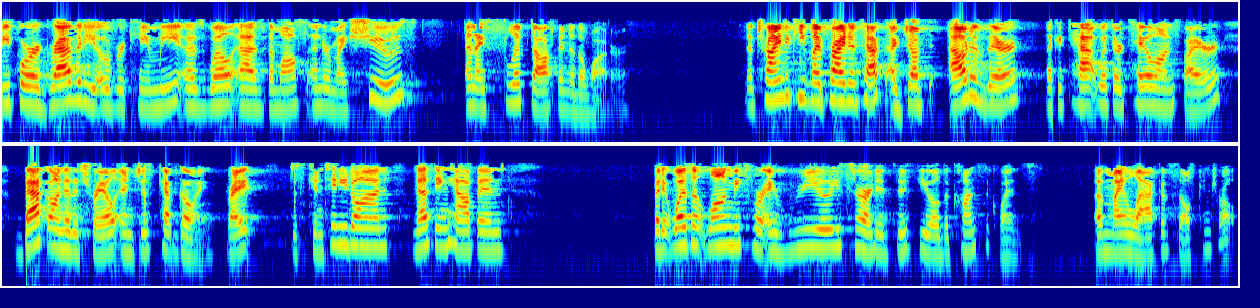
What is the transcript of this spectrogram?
before gravity overcame me as well as the moss under my shoes, and I slipped off into the water. Now, trying to keep my pride intact, I jumped out of there like a cat with her tail on fire, back onto the trail, and just kept going, right? Just continued on. Nothing happened. But it wasn't long before I really started to feel the consequence of my lack of self control.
